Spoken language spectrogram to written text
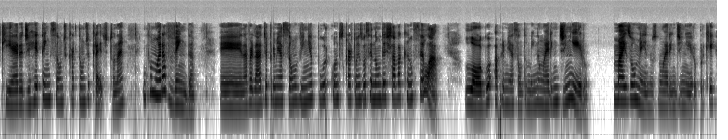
que era de retenção de cartão de crédito, né? Então não era venda. É, na verdade, a premiação vinha por quantos cartões você não deixava cancelar. Logo, a premiação também não era em dinheiro, mais ou menos não era em dinheiro, porque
